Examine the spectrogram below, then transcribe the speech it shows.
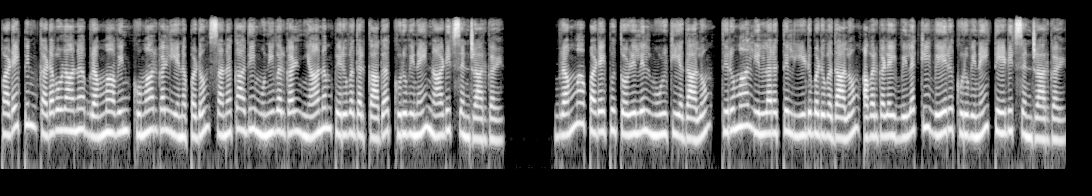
படைப்பின் கடவுளான பிரம்மாவின் குமார்கள் எனப்படும் சனகாதி முனிவர்கள் ஞானம் பெறுவதற்காக குருவினை நாடிச் சென்றார்கள். பிரம்மா படைப்பு தொழிலில் மூழ்கியதாலும் திருமால் இல்லறத்தில் ஈடுபடுவதாலும் அவர்களை விலக்கி வேறு குருவினை தேடிச் சென்றார்கள்.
